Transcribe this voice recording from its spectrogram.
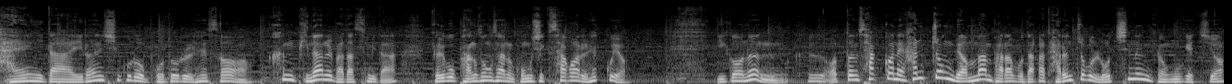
다행이다 이런 식으로 보도를 해서 큰 비난을 받았습니다. 결국 방송사는 공식 사과를 했고요. 이거는 그 어떤 사건의 한쪽 면만 바라보다가 다른 쪽을 놓치는 경우겠지요.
